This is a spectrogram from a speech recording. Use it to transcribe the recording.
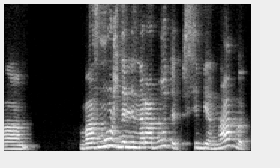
а, Возможно ли наработать в себе навык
